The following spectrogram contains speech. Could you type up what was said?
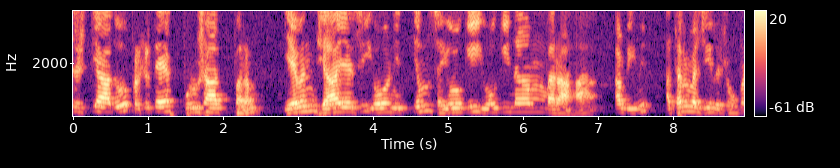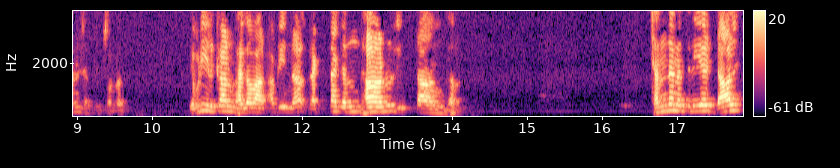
சிருஷ்டியாதோ பிரகிருதே புருஷாத் பரம். ஏவன் தியாயசி யோ நித்யம் சயோகி யோகினாம் வராஹா அப்படின்னு அதர்வசீரஷ உபனிஷத்து சொல்றது. எப்படி இருக்கான் பகவான்? அப்படின்னா ரக்தகந்தானு லித்தாங்கம் சந்தனத்திலேயே டால்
